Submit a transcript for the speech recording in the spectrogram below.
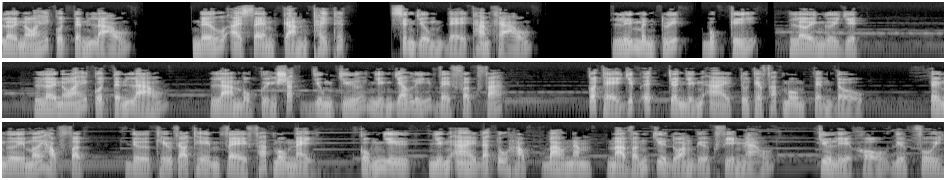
Lời nói của tỉnh lão Nếu ai xem cảm thấy thích, xin dùng để tham khảo. Lý Minh Tuyết, bút ký, lời người dịch Lời nói của tỉnh lão là một quyển sách dung chứa những giáo lý về Phật Pháp có thể giúp ích cho những ai tu theo pháp môn tịnh độ. Từ người mới học Phật được hiểu rõ thêm về pháp môn này, cũng như những ai đã tu học bao năm mà vẫn chưa đoạn được phiền não, chưa lìa khổ được vui.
